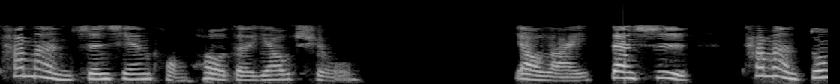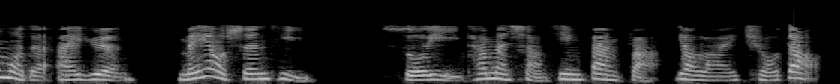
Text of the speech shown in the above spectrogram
他们争先恐后的要求要来，但是他们多么的哀怨，没有身体，所以他们想尽办法要来求道，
